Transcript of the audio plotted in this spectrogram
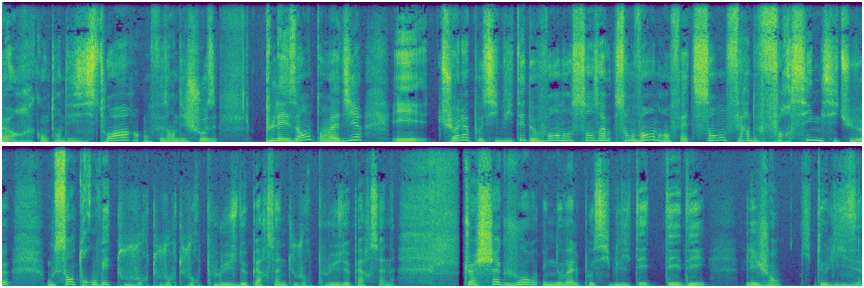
euh, en racontant des histoires, en faisant des choses plaisantes, on va dire, et tu as la possibilité de vendre sans, sans vendre, en fait, sans faire de forcing, si tu veux, ou sans trouver toujours, toujours, toujours plus de personnes, toujours plus de personnes. Tu as chaque jour une nouvelle possibilité d'aider les gens qui te lisent.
